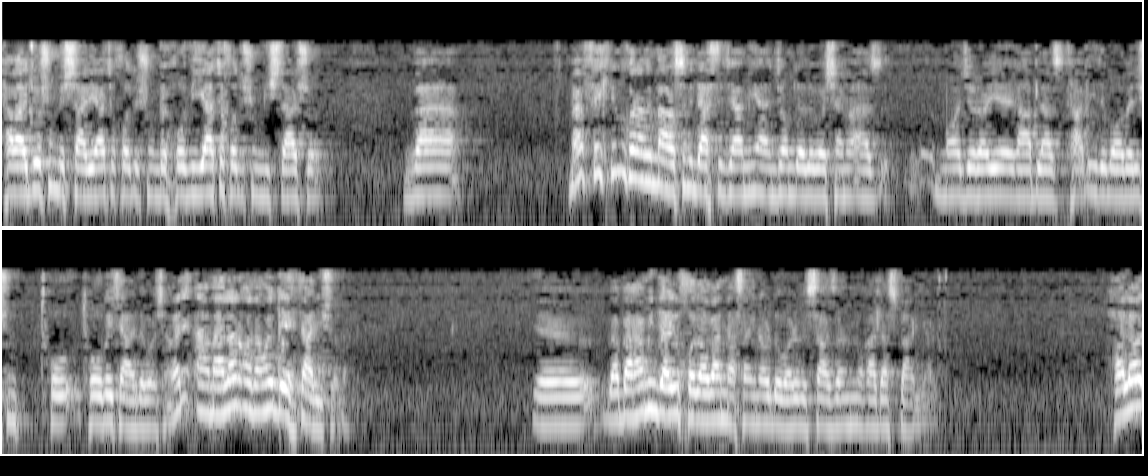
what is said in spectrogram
توجهشون به شریعت خودشون به هویت خودشون بیشتر شد. و من فکر نمی کنم این مراسم دست جمعی انجام داده باشن و از ماجرای قبل از تبعید بابلیشون توبه کرده باشن. ولی عملا آدم های بهتری شدن. و به همین دلیل خداوند مثلا اینا رو دوباره به سرزمین مقدس برگرد حالا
